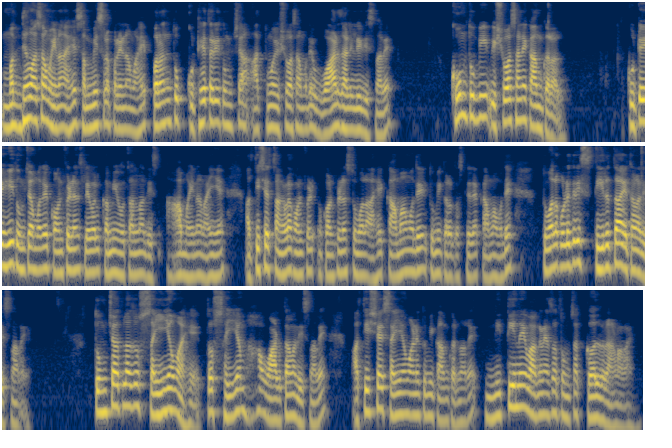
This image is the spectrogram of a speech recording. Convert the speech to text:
मध्यम असा महिना आहे संमिश्र परिणाम आहे परंतु कुठेतरी तुमच्या आत्मविश्वासामध्ये वाढ झालेली दिसणार आहे. खूप तुम्ही विश्वासाने काम कराल. कुठेही तुमच्यामध्ये कॉन्फिडन्स लेवल कमी होताना दिस हा महिना नाही आहे. अतिशय चांगला कॉन्फिड कॉन्फिडन्स तुम्हाला आहे. कामामध्ये तुम्ही करत असलेल्या कामामध्ये तुम्हाला कुठेतरी स्थिरता येताना दिसणार आहे. तुमच्यातला जो संयम आहे तो संयम हा वाढताना दिसणार आहे. अतिशय संयमाने तुम्ही काम करणार आहे. नीतीने वागण्याचा तुमचा कल राहणार आहे.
